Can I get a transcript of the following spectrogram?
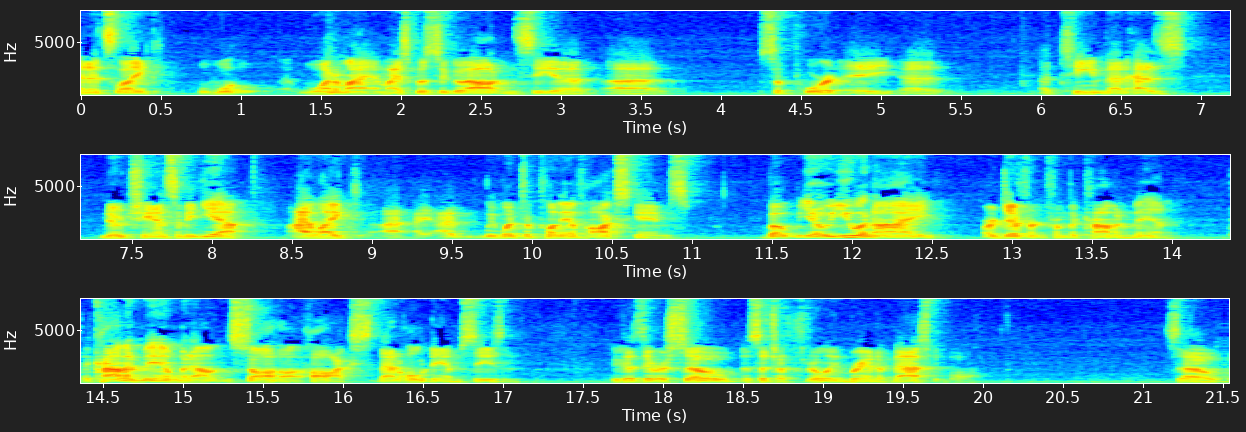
And it's like, what, what am I? Am I supposed to go out and see a, uh, support a, a a team that has no chance? I mean, yeah, I like. I, I we went to plenty of Hawks games, but you know, you and I are different from the common man. The common man went out and saw the Hawks that whole damn season because they were so such a thrilling brand of basketball. So,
